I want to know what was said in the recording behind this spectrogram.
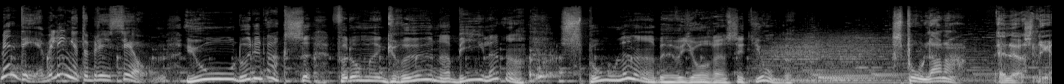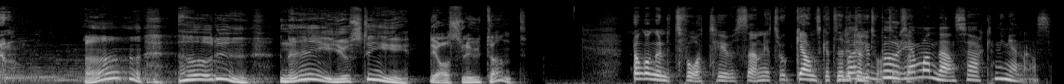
Men det är väl inget att bry sig om? Jo, då är det dags för de gröna bilarna. Spolarna behöver göra sitt jobb. Spolarna är lösningen. Ah, hör du? Nej, just det. Det har slutat. Någon gång under 2000, jag tror ganska tidigt under hur 2000. börjar man den sökningen alltså?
